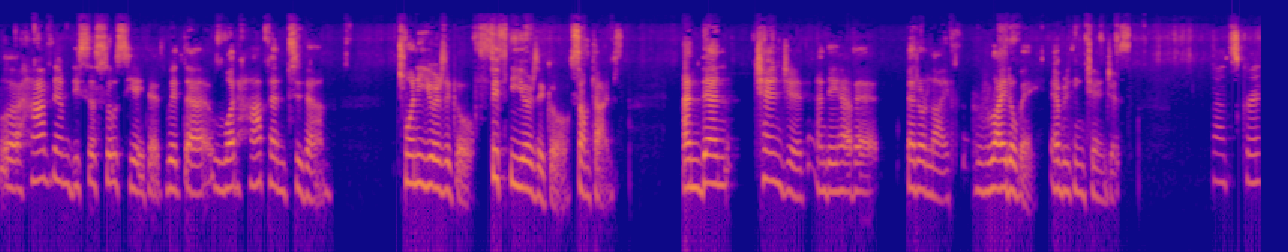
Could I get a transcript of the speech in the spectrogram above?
uh, have them disassociated with uh, what happened to them 20 years ago, 50 years ago, sometimes, and then change it and they have a better life right away. Everything changes. That's great.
